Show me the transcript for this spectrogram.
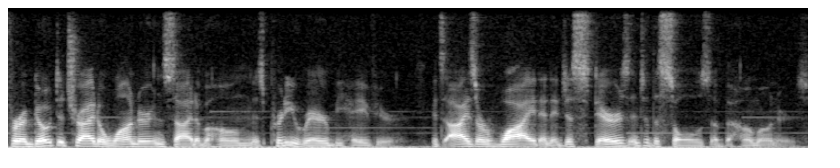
For a goat to try to wander inside of a home is pretty rare behavior. Its eyes are wide and it just stares into the souls of the homeowners.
